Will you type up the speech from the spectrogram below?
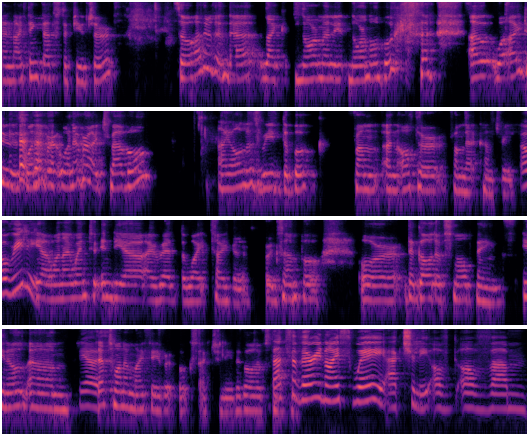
and I think that's the future. So, other than that, like normally normal books, I, what I do is whenever whenever I travel, I always read the book from an author from that country. Oh, really? Yeah, when I went to India, I read The White Tiger, for example, or The God of Small Things. You know, um, Yes. that's one of my favorite books, actually, The God of Small Things. That's a very nice way, actually, of of um,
